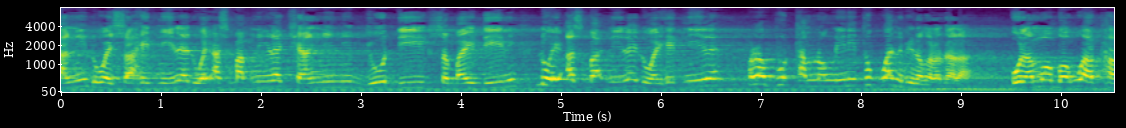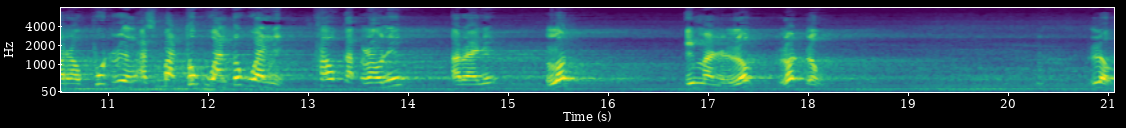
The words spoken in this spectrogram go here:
ันนี้ด้วยสาเหตุนี้และด้วยอัสบับนี้และฉันนี้นี่อยู่ดีสบายดีนี่ด้วยอัสบับนี้และด้วยเหตุนี้และเราพูดทำนองนี้นี่ทุกวันพี่น้องเราแต่ละอุลามะบอกว่าถ้าเราพูดเรื่องอัสบับทุกวันทุกวันนี่เท่ากับเรานี้อะไรนี่ลดอิมันลดลดลงลด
